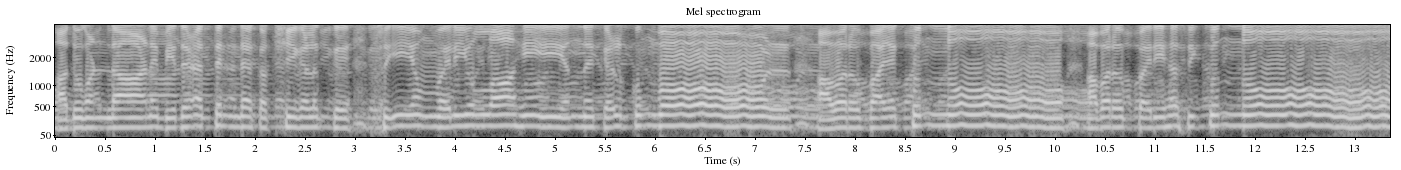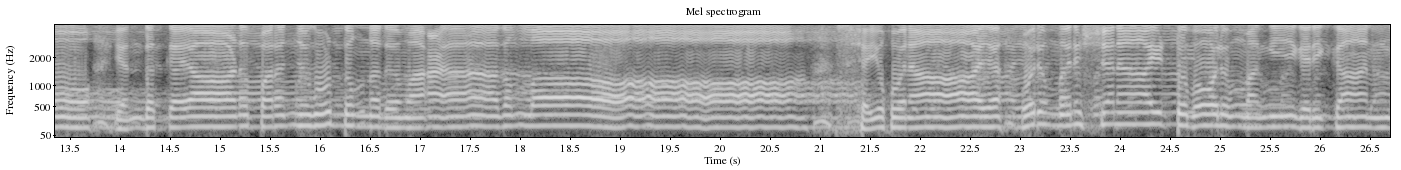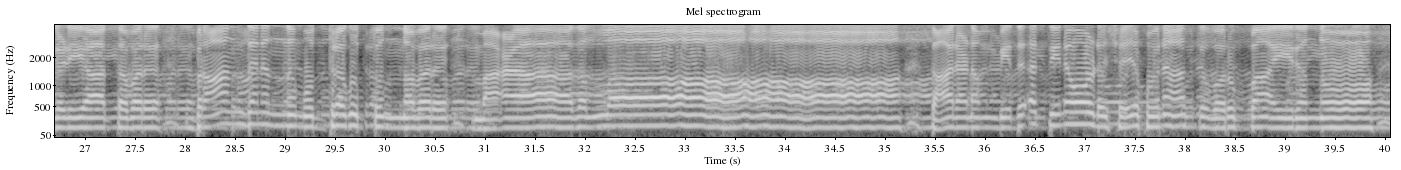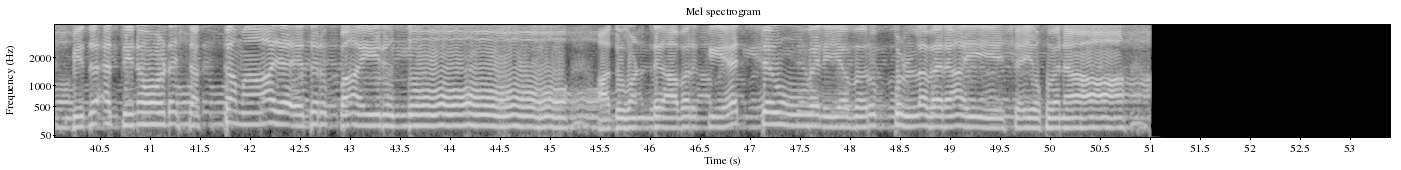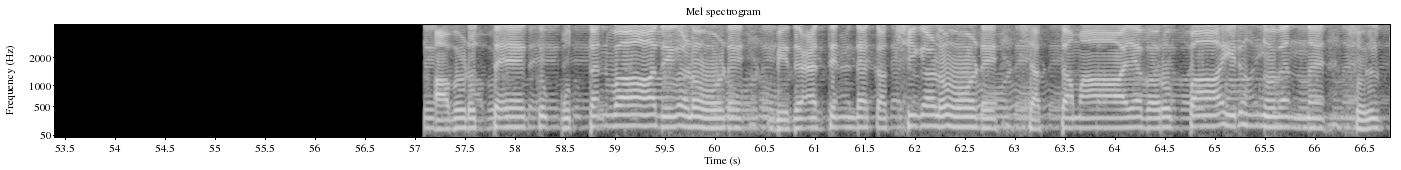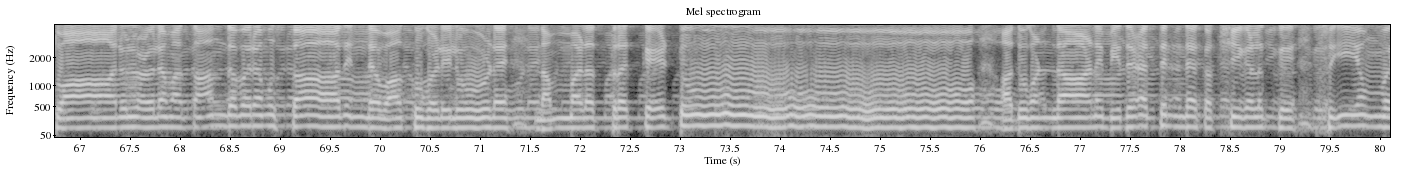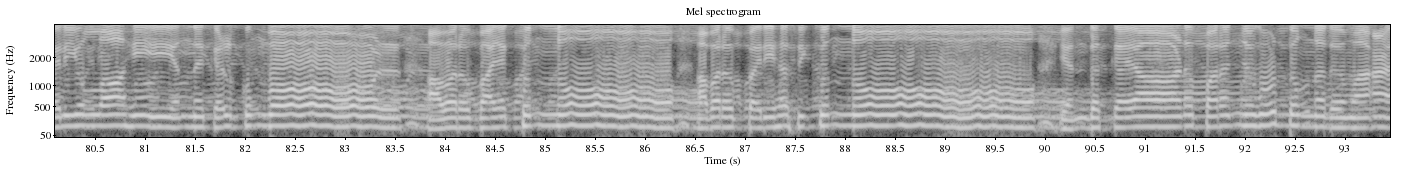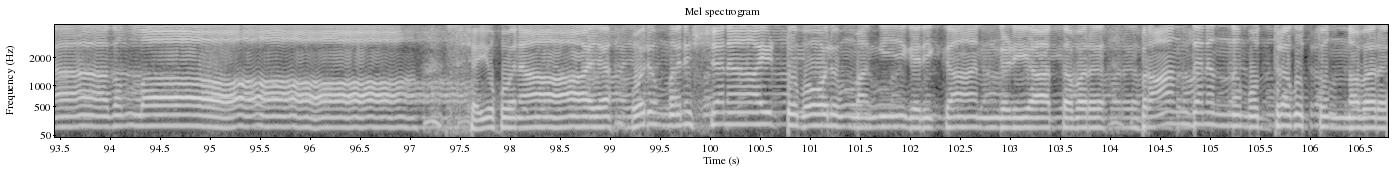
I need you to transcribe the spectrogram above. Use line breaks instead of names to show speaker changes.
അതുകൊണ്ടാണ് ബിദഴത്തിന്റെ കക്ഷികൾക്ക് സിയം വലിയുള്ളാഹി എന്ന് കേൾക്കുമ്പോൾ അവർ ഭയക്കുന്നു അവർ പരിഹസിക്കുന്നു. എന്തൊക്കെയാണ് പറഞ്ഞുകൂട്ടുന്നത്? മആദല്ലാ ശൈഖുനായ ഒരു മനുഷ്യനായിട്ട് പോലും അംഗീകരിക്കാൻ കഴിയാത്തവർ ഭ്രാന്തനെന്ന് മുദ്ര കുത്തുന്നവർ. കാരണം ബിദ്അത്തിനോട് ഷെയ്ഖുനാക്ക് വെറുപ്പായിരുന്നു. ബിദ്അത്തിനോട് ശക്തമായ എതിർപ്പായിരുന്നു. അതുകൊണ്ട് അവർക്ക് ഏറ്റവും വലിയ വെറുപ്പുള്ളവരായി ഷെയ്ഖുന അവിടുത്തേക്ക് പുത്തൻവാദികളോട് വിദഴത്തിന്റെ കക്ഷികളോട് ശക്തമായ വെറുപ്പായിരുന്നുവെന്ന് സുൽത്താനുൽ ഉലമ കാന്തപുരം ഉസ്താദിന്റെ വാക്കുകളിലൂടെ നമ്മളെത്ര കേട്ടു. അതുകൊണ്ടാണ് വിദഴത്തിന്റെ കക്ഷികൾക്ക് സിയം വലിയുള്ളാഹി എന്ന് കേൾക്കുമ്പോൾ അവർ ഭയക്കുന്നു അവർ പരിഹസിക്കുന്നു. എന്തൊക്കെയാണ് പറഞ്ഞുകൂട്ടുന്നത്? മആദല്ലാ ശൈഖുനായ ഒരു മനുഷ്യനായിട്ട് പോലും അംഗീകരിക്കാൻ കഴിയാത്തവർ ഭ്രാന്തനെന്ന് മുദ്ര കുത്തുന്നവർ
